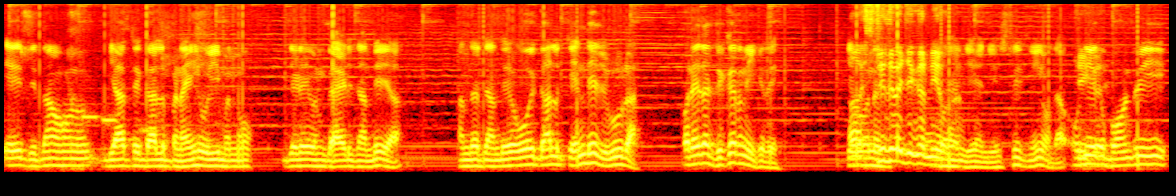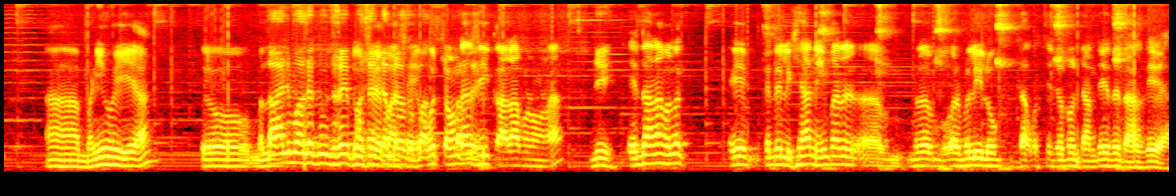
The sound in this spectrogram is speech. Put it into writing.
ਇਹ ਜਿੱਦਾਂ ਹੁਣ ਜਾਂ ਤੇ ਗੱਲ ਬਣਾਈ ਹੋਈ ਮੰਨੋ ਜਿਹੜੇ ਹੁਣ ਗਾਈਡ ਜਾਂਦੇ ਆ ਅੰਦਰ ਜਾਂਦੇ ਉਹ ਇਹ ਗੱਲ ਕਹਿੰਦੇ ਜ਼ਰੂਰ ਆ ਪਰ ਇਹਦਾ ਜ਼ਿਕਰ ਨਹੀਂ ਕਿਤੇ। ਹਿਸਟਰੀ ਦੇ ਵਿੱਚ ਕਰਨੀ ਹੋਣਾ ਹਾਂਜੀ ਹਾਂਜੀ ਹਿਸਟਰੀ ਨਹੀਂ ਆਉਂਦਾ ਉਹਦੀ ਇੱਕ। ਬਾਉਂਡਰੀ ਬਣੀ ਹੋਈ ਆ ਤੇ ਉਹ ਮਤਲਬ ਤਾਜ ਮਹਿਲ ਦੇ ਦੂਸਰੇ ਪਾਸੇ ਉਹ ਚਾਹੁੰਦਾ ਸੀ ਕਾਲਾ ਬਣਾਉਣਾ। ਜੀ। ਇਦਾਂ ਦਾ ਮਤਲਬ ਇਹ ਕਦੇ ਲਿਖਿਆ ਨਹੀਂ ਪਰ ਮਤਲਬ ਵਰਬਲੀ ਲੋਕ ਉੱਥੇ ਜਦੋਂ ਜਾਂਦੇ ਤੇ ਦੱਸਦੇ ਆ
